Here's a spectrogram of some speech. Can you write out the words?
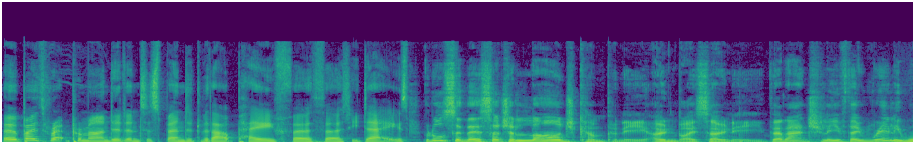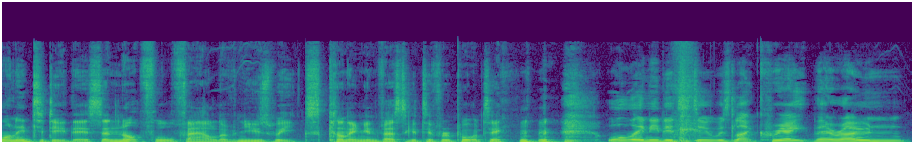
they were both reprimanded and suspended without pay for 30 days. But also, they're such a large company owned by Sony that actually, if they really wanted to do this and not fall foul of Newsweek's cunning investigative reporting, all they needed to do was like create their own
